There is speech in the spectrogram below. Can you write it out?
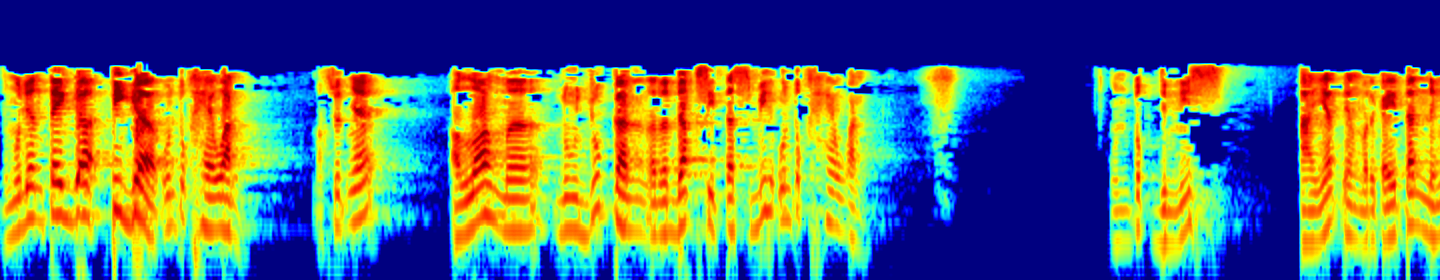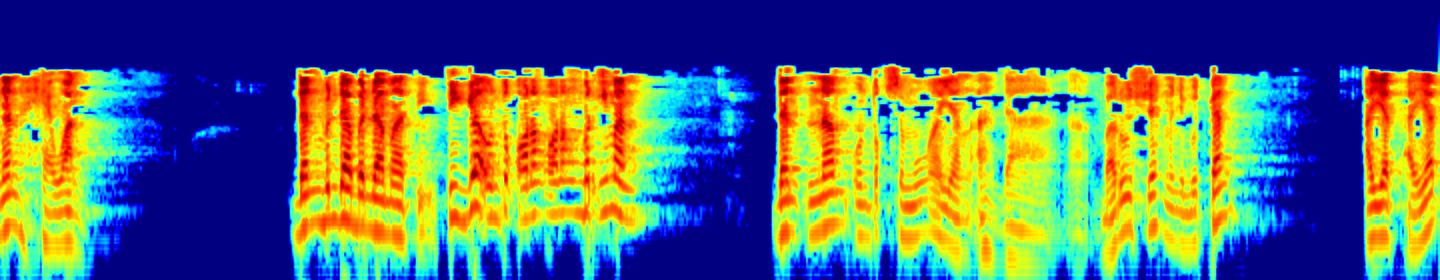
Kemudian tiga, tiga untuk hewan. Maksudnya Allah menunjukkan redaksi tasbih untuk hewan. Untuk jenis ayat yang berkaitan dengan hewan dan benda-benda mati. Tiga untuk orang-orang beriman. Dan enam untuk semua yang ada. Nah, baru Syekh menyebutkan ayat-ayat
